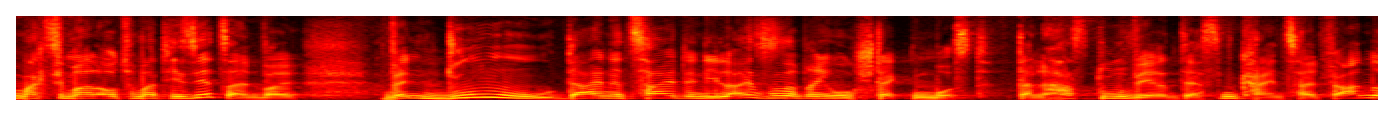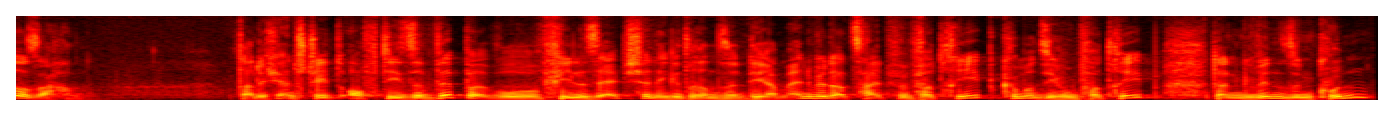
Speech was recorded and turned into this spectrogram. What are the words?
maximal automatisiert sein, weil wenn du deine Zeit in die Leistungserbringung stecken musst, dann hast du währenddessen keine Zeit für andere Sachen. Dadurch entsteht oft diese Wippe, wo viele Selbstständige drin sind. Die haben entweder Zeit für Vertrieb, kümmern sich um Vertrieb, dann gewinnen sie einen Kunden,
